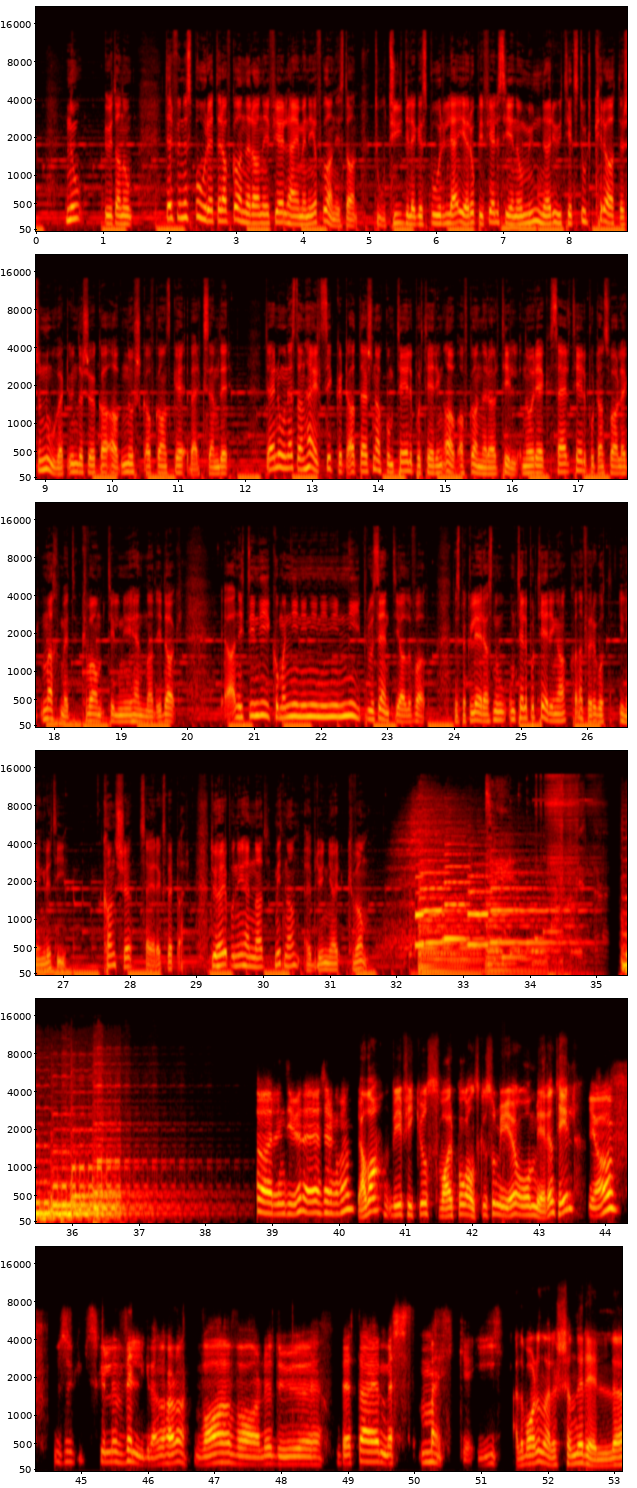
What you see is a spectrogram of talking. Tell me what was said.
Nå utenom. Det er funnet spor etter afghanerne i fjellheimen i Afghanistan. To tydelige spor leier opp i fjellsidene og munner ut i et stort krater som nå blir undersøkt av norsk-afghanske virksomheter. Det er nå nesten helt sikkert at det er snakk om teleportering av afghanere til Norge, sier teleportansvarlig Mehmet Kvam til Nyhendnad i dag. Ja, 99,99999% i alle fall. Det spekuleres nå om teleporteringa kan ha foregått i lengre tid. Kanskje, sier eksperter. Du hører på Nyhendad. Mitt navn er Brynjar Kvam. Det var intervjuet, det, Sørenkoppen. Ja da, vi fikk jo svar på ganske så mye, og mer enn til. Ja, hvis du skulle velge deg noe her, da. Hva var det du eh, bet deg mest merke i? Det var den der generelle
